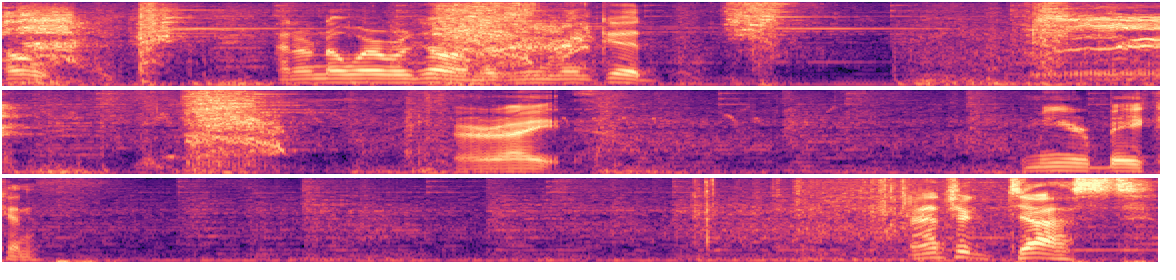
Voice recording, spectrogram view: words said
Oh. I don't know where we're going. This doesn't look good. Alright. Give me your bacon. Magic dust.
